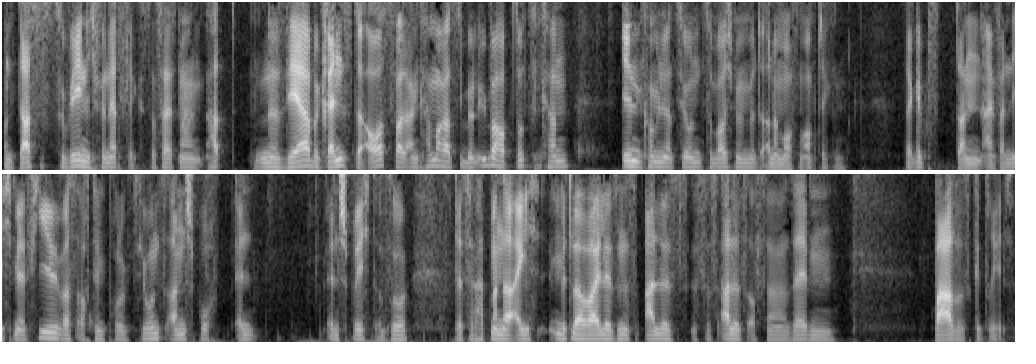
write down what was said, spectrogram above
Und das ist zu wenig für Netflix. Das heißt, man hat eine sehr begrenzte Auswahl an Kameras, die man überhaupt nutzen kann, in Kombination zum Beispiel mit anamorphen Optiken. Da gibt es dann einfach nicht mehr viel, was auch dem Produktionsanspruch en entspricht und so. Deshalb hat man da eigentlich mittlerweile sind es alles, ist es alles auf derselben Basis gedreht.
